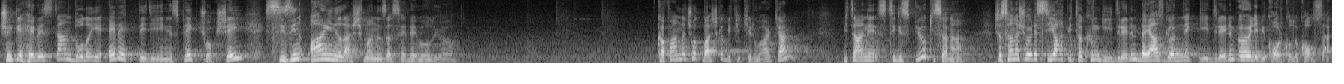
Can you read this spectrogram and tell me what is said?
Çünkü hevesten dolayı evet dediğiniz pek çok şey sizin aynılaşmanıza sebep oluyor. Kafanda çok başka bir fikir varken bir tane stilist diyor ki sana işte sana şöyle siyah bir takım giydirelim, beyaz gömlek giydirelim, öyle bir korkuluk ol sen.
